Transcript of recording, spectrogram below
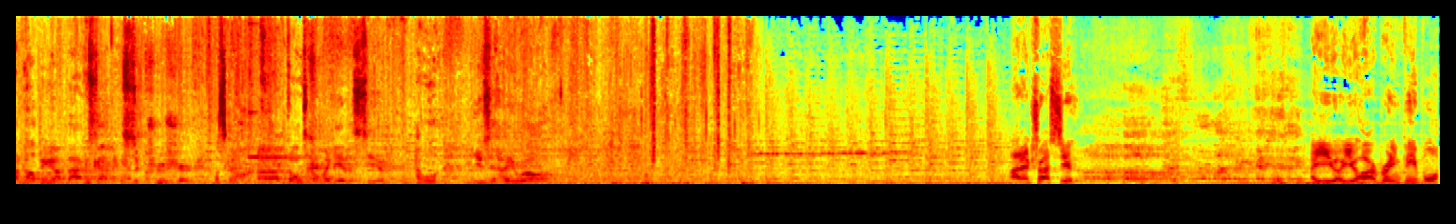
I'm helping you out backstabbing. This is a crew shirt. Let's go. Uh, don't tell them I gave this to you. I won't. Use it how you will. I don't trust you. Are you are you harboring people?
